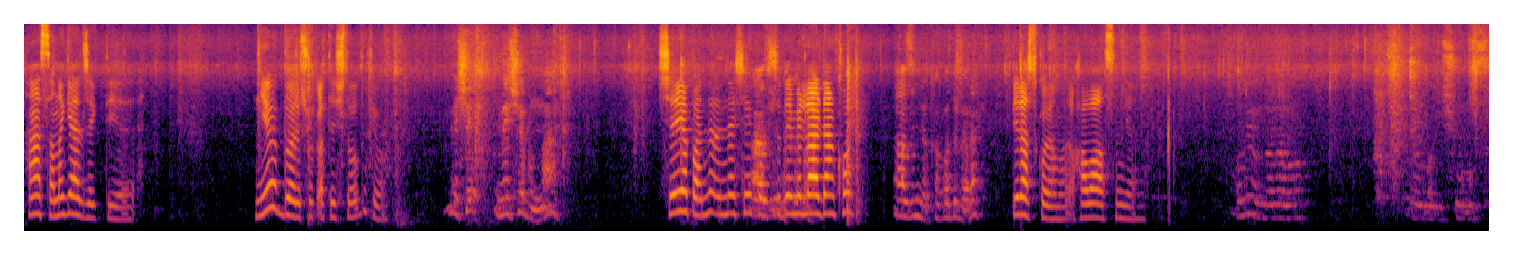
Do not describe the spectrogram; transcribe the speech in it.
Ha sana gelecek diye. Niye böyle çok ateşli oldu ki o? Meşe, meşe bunlar. Şey yap anne önüne şey koy. Ağzını Şu demirlerden koy. Ağzını da kapadı ver ha. Biraz koy ama hava alsın yani. Alıyorum ben ama. Olmaz bir şey olmaz.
